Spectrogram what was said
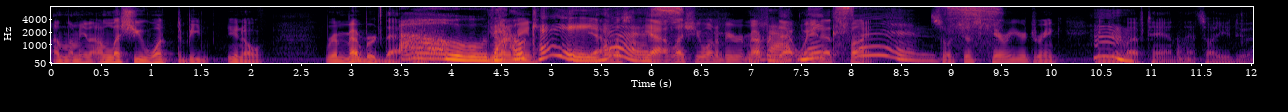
I mean, unless you want to be, you know, remembered that way. Oh, You know that I mean? okay. Yeah, yes. unless, yeah, unless you want to be remembered that, That way, that's makes fine. sense. Hmm. So just carry your drink in your left hand. That's how you do it.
